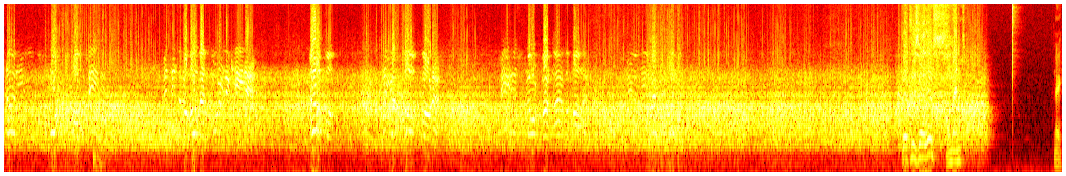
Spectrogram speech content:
staan hier op de grond van Venus. We zitten nogal met moeilijkheden. Help ons! Dringend hulp nodig. Venus vloot wordt aangevallen. Nu is die wegvallen. Dat is alles? Moment. Nee,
